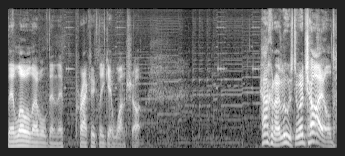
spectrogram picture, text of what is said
they're lower level, then they practically get one shot. How can I lose to a child?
